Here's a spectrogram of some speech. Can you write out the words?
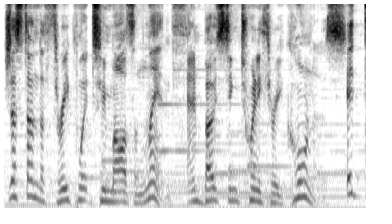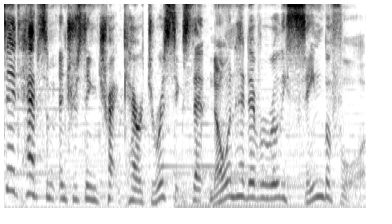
Just under 3.2 miles in length and boasting 23 corners, it did have some interesting track characteristics that no one had ever really seen before.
